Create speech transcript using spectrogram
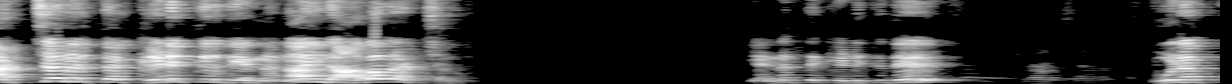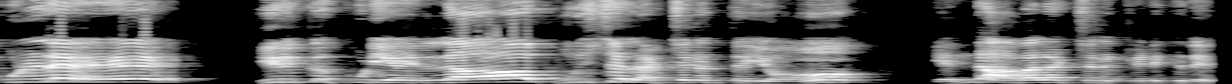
லட்சணத்தை கெடுக்கிறது என்னன்னா இந்த அவலட்சணம். என்னத்தை கெடுக்குது? உனக்குள்ளே இருக்கக்கூடிய எல்லா புருஷ லட்சணத்தையும் எந்த அவலட்சணம் கெடுக்குது?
